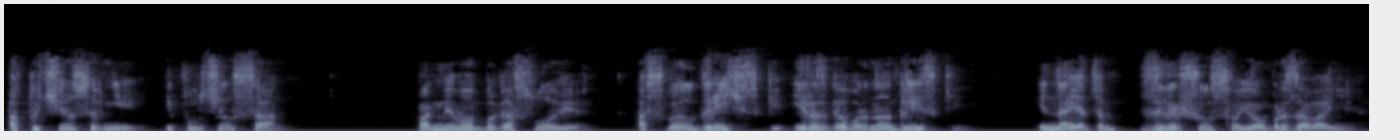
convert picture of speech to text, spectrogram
отучился в ней и получил сан. Помимо богословия, освоил греческий и разговорный английский, и на этом завершил свое образование.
